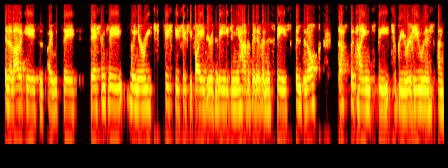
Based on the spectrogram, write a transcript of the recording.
in a lot of cases, I would say definitely when you reach 50, 55 years of age and you have a bit of an estate building up, that's the time to be to be reviewing it and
